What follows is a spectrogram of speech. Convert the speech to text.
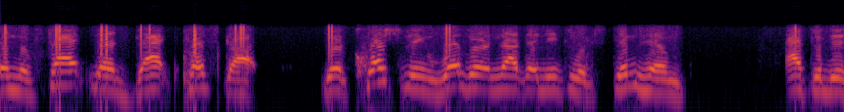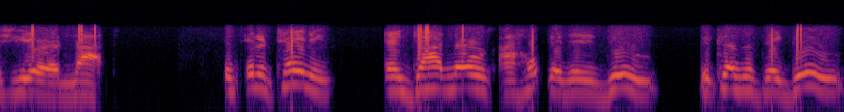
And the fact that Dak Prescott, they're questioning whether or not they need to extend him after this year or not. It's entertaining, and God knows I hope that they do, because if they do,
